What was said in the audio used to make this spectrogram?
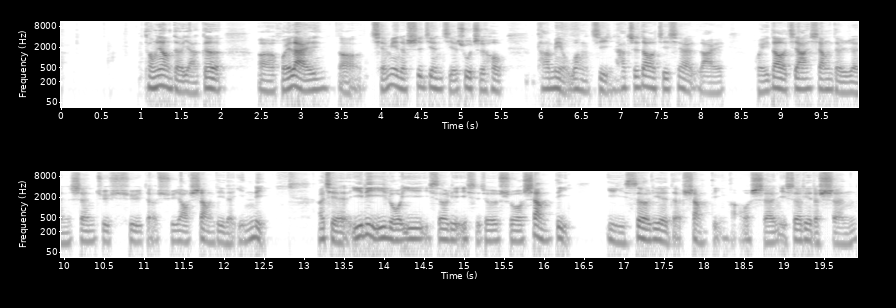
同样的，雅各呃回来啊、呃，前面的事件结束之后，他没有忘记，他知道接下来回到家乡的人生继续的需要上帝的引领。而且伊利伊罗伊以色列，意思就是说上帝以色列的上帝啊，或神以色列的神。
